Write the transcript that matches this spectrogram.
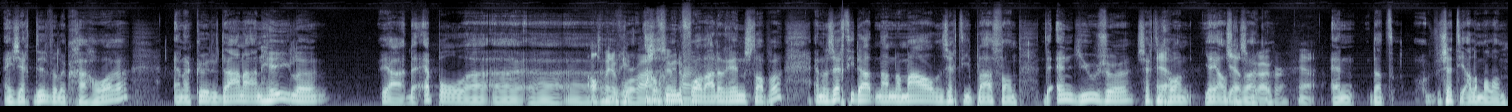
en je zegt dit wil ik graag horen. En dan kun je dus daarna een hele ja, de Apple Algemene voorwaarden, algemene zeg maar. voorwaarden erin stappen. En dan zegt hij dat nou normaal, dan zegt hij in plaats van de end user, zegt hij Ja. gewoon jij als Ja, als gebruiker. gebruiker. Ja. En dat zet hij allemaal om.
